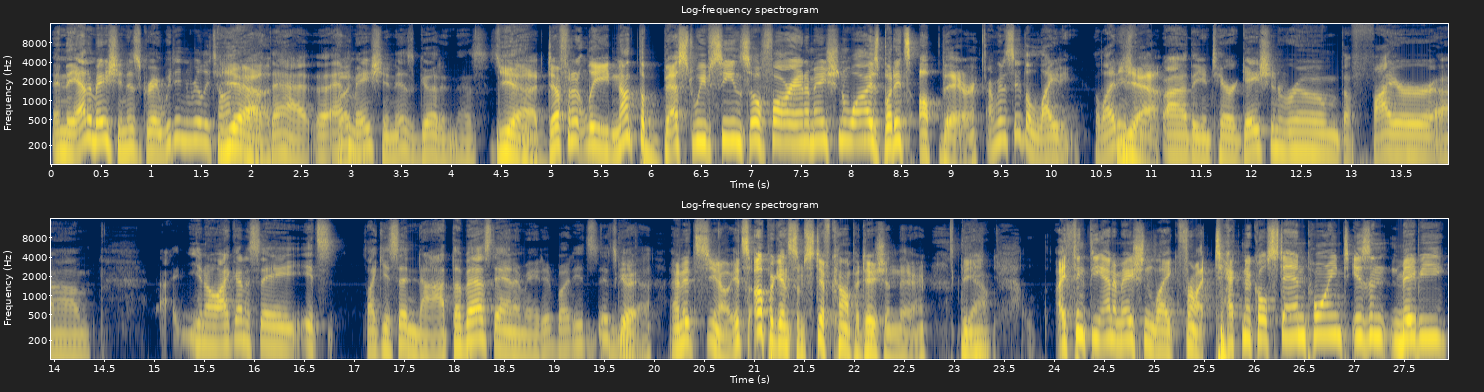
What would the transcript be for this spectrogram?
and the animation is great. We didn't really talk Yeah, about that. The animation is good in this. It's Yeah, definitely not the best we've seen so far animation wise, but it's up there. I'm gonna say the lighting. The lighting, Yeah. uh, the interrogation room, the fire. Um, you know, I gotta say it's like you said, not the best animated, but it's it's good. Yeah. And it's, you know, it's up against some stiff competition there. The Yeah. I think the animation like from a technical standpoint isn't maybe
